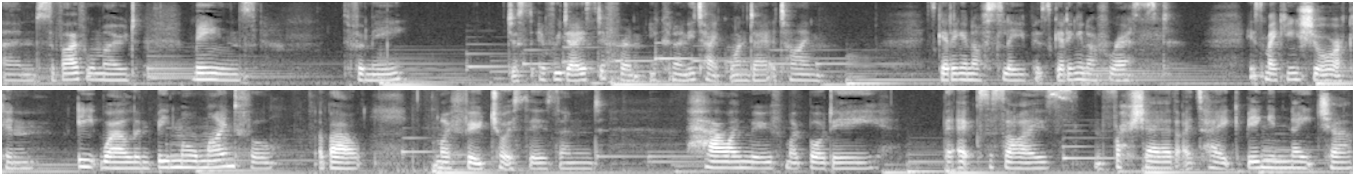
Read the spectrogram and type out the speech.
and survival mode means for me just every day is different. You can only take one day at a time. It's getting enough sleep, it's getting enough rest, it's making sure I can eat well and be more mindful about my food choices and how I move my body, the exercise and fresh air that I take, being in nature,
